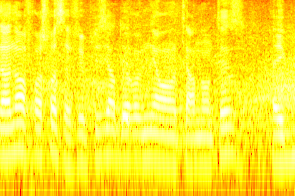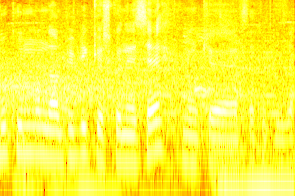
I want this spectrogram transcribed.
non, non, franchement, ça fait plaisir de revenir en terre nantaise avec beaucoup de monde dans le public que je connaissais, donc euh, ça fait plaisir.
